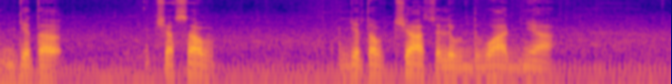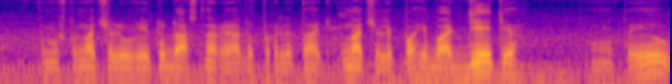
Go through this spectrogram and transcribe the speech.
где-то часа, где-то в час или в два дня, потому что начали уже и туда снаряды прилетать. Начали погибать дети, вот, и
